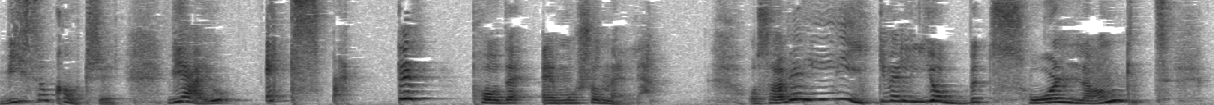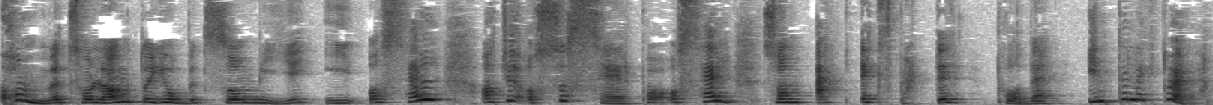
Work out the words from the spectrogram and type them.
Vi som coacher, vi er jo eksperter på det emosjonelle. Og så har vi likevel jobbet så langt, kommet så langt og jobbet så mye i oss selv at vi også ser på oss selv som eksperter på det intellektuelle.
